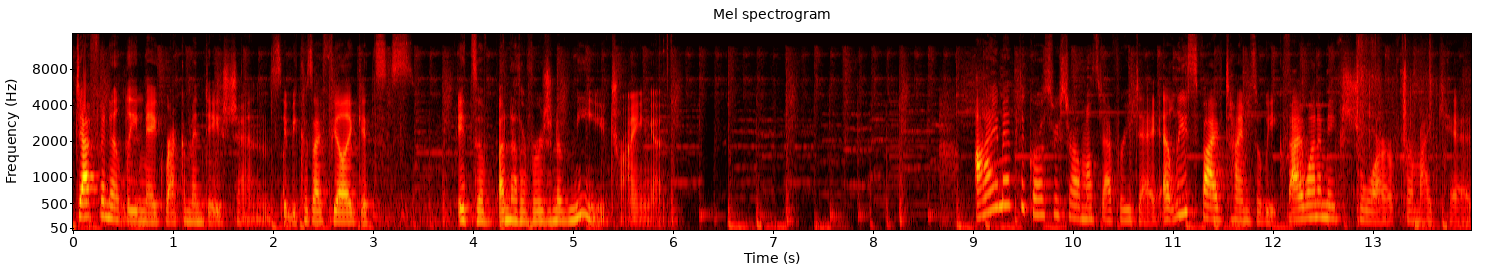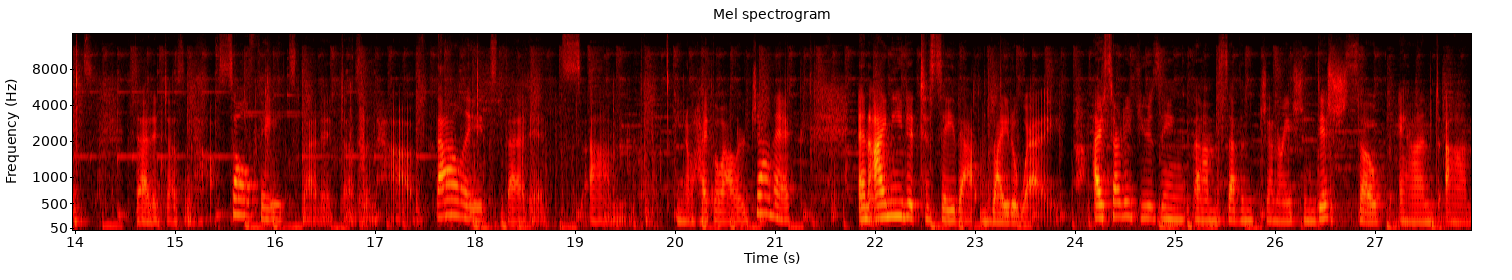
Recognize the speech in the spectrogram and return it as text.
definitely make recommendations because I feel like it's it's a, another version of me trying it. I'm at the grocery store almost every day, at least five times a week. I wanna make sure for my kids that it doesn't have sulfates, that it doesn't have phthalates, that it's um, you know, hypoallergenic, and I needed to say that right away. I started using um, seventh generation dish soap and um,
